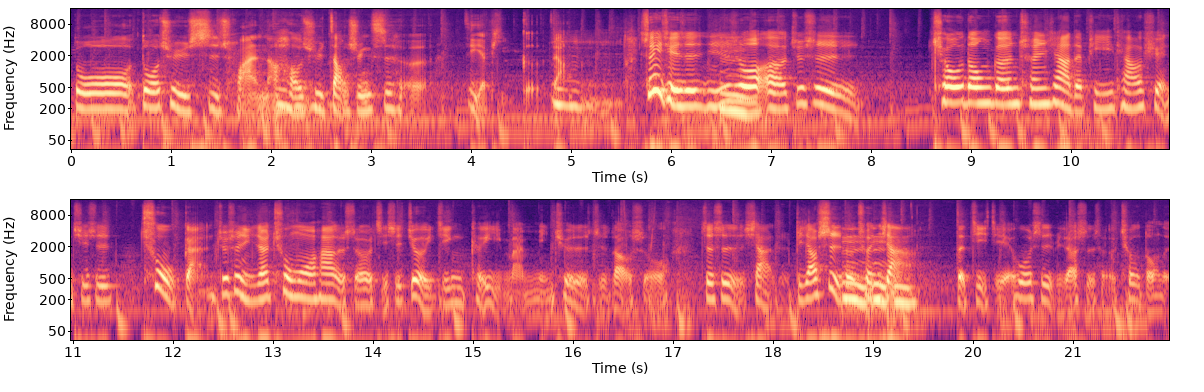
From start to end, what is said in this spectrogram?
多多去试穿，然后去找寻适合自己的皮革这样。嗯，所以其实你是说，嗯，呃，就是秋冬跟春夏的皮衣挑选，其实触感就是你在触摸它的时候，其实就已经可以蛮明确的知道说，这是夏比较适合春夏。嗯嗯嗯的季节，或是比较适合秋冬的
